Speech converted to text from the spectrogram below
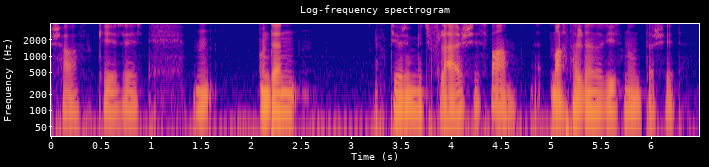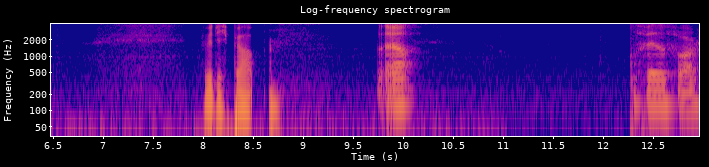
Schafkäse isst. Mm, Und ein Dürüm mit Fleisch ist warm. Macht halt einen riesen Unterschied. Würde ich behaupten. Ja. Auf jeden Fall.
